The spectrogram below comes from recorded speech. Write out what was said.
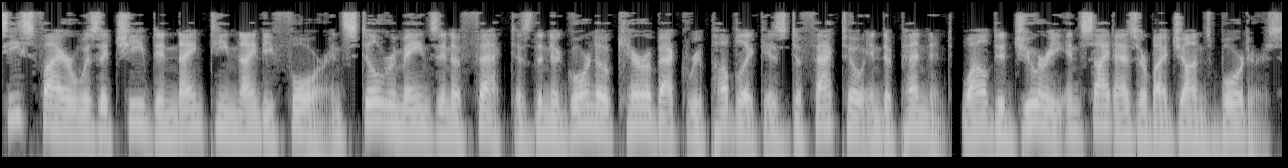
ceasefire was achieved in 1994 and still remains in effect as the Nagorno-Karabakh Republic is de facto independent, while de jure inside Azerbaijan's borders.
